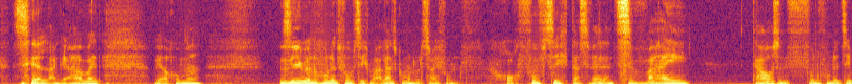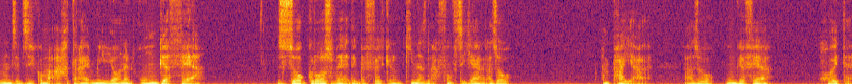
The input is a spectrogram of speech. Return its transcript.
sehr lange Arbeit, wie auch immer, 750 mal 1,025 hoch 50, das wären 2577,83 Millionen ungefähr. So groß wäre die Bevölkerung Chinas nach 50 Jahren, also ein paar Jahre, also ungefähr heute.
